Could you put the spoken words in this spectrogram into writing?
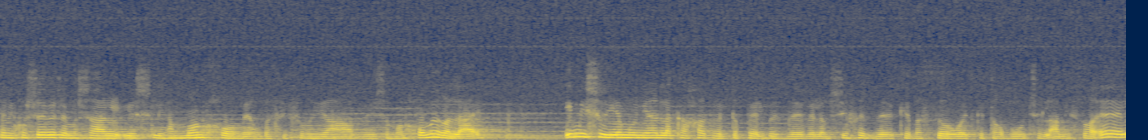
כי אני חושבת, למשל, יש לי המון חומר בספרייה, ויש המון חומר עליי, אם מישהו יהיה מעוניין לקחת ולטפל בזה ולהמשיך את זה כמסורת, כתרבות של עם ישראל,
